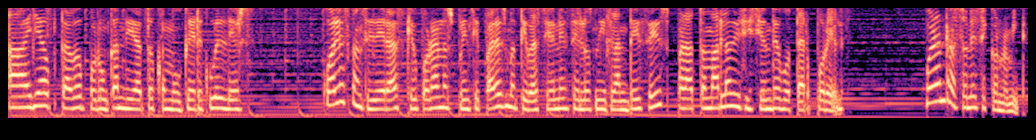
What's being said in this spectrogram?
haya optado por un candidato como Geert Wilders. ¿Cuáles consideras que fueron las principales motivaciones de los neerlandeses para tomar la decisión de votar por él? Fueron razones económicas.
